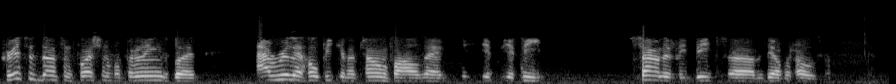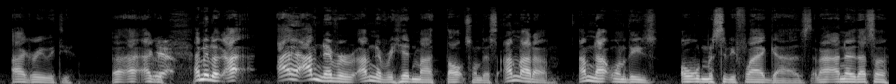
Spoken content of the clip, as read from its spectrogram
Chris has done some questionable things, but I really hope he can atone for all that if, if he soundedly beats um, Delbert Hosemann. I agree with you. Uh, I, I, agree. Yeah. I mean, look, I, I, I've never, I've never hidden my thoughts on this. I'm not a, I'm not one of these old Mississippi flag guys, and I, I know that's a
